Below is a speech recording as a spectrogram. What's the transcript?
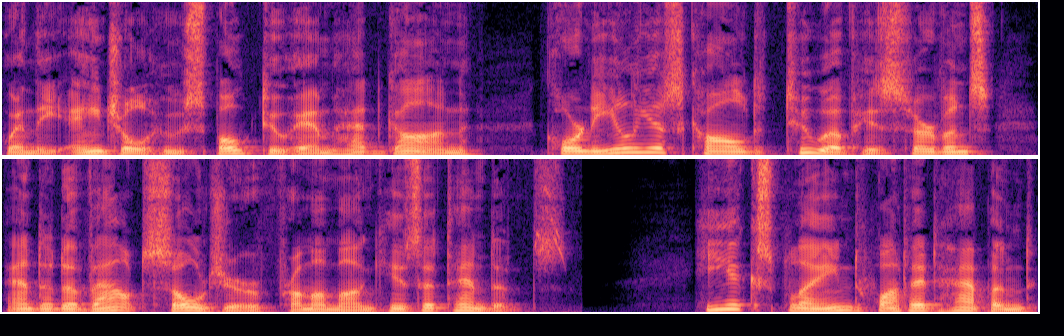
When the angel who spoke to him had gone, Cornelius called two of his servants and a devout soldier from among his attendants. He explained what had happened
